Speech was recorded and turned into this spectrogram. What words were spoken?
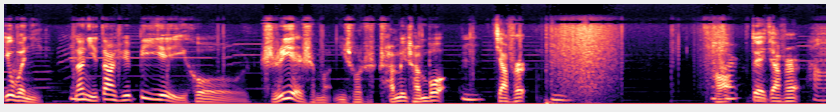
又问你。那你大学毕业以后职业什么？你说是传媒传播，嗯，加分嗯，好，对，加分好，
